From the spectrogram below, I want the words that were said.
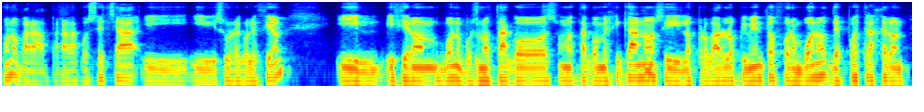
bueno, para, para la cosecha y, y, su recolección. Y hicieron, bueno, pues unos tacos, unos tacos mexicanos y los probaron los pimientos, fueron buenos. Después trajeron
